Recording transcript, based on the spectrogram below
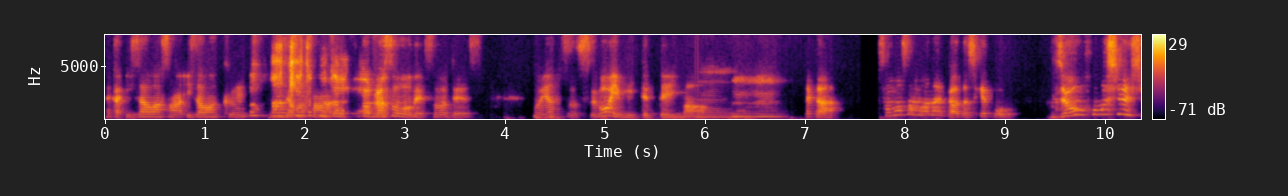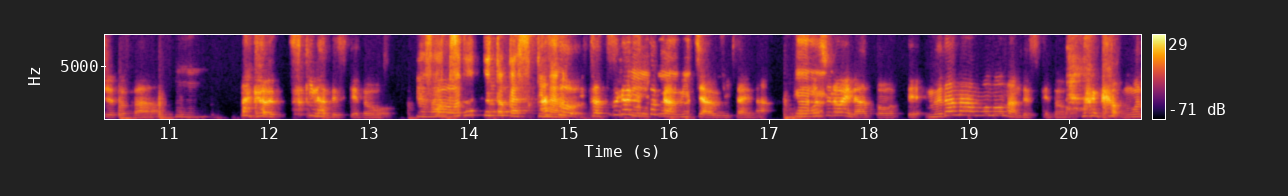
なんか伊沢さん、伊沢くん？あ伊沢さん？とかそうです、そうです。のやつすごい見てて今。うんだからそもそもなんか私結構情報収集とかうんなんか好きなんですけど、うん、雑学とか好きなの。あそう雑学とか見ちゃうみたいな。うん面白いなと思って、無駄なものなんですけど、なんか面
